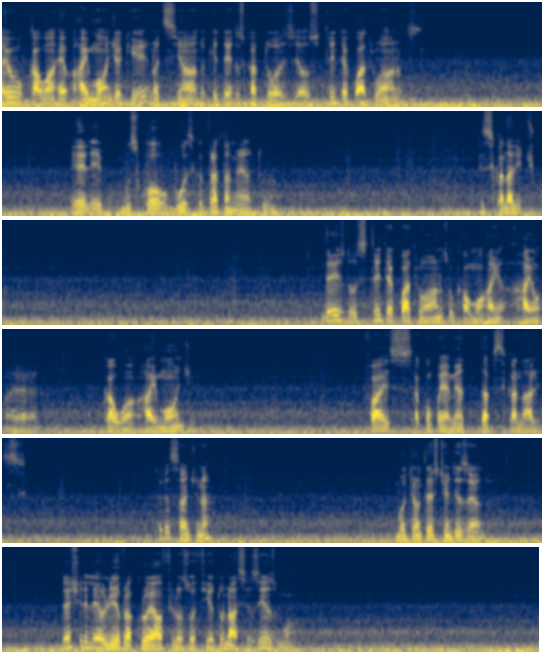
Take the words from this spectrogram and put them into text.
Aí o Cauã Raimondi aqui noticiando que desde os 14 aos 34 anos ele buscou, busca tratamento psicanalítico. Desde os 34 anos, o Calmon é, Cauã Raimondi faz acompanhamento da psicanálise. Interessante, né? Botei um textinho dizendo: Deixe ele ler o livro A Cruel Filosofia do Narcisismo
